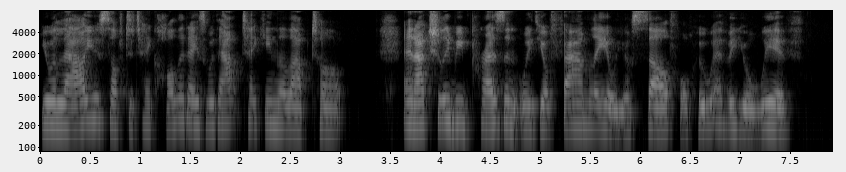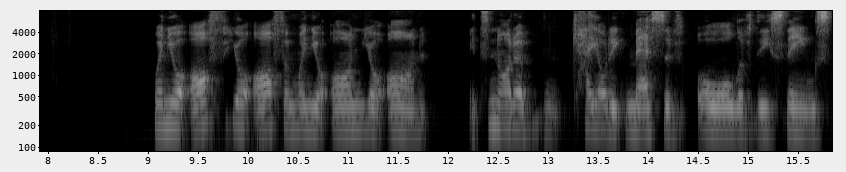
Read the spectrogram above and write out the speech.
You allow yourself to take holidays without taking the laptop and actually be present with your family or yourself or whoever you're with. When you're off, you're off, and when you're on, you're on. It's not a chaotic mess of all of these things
